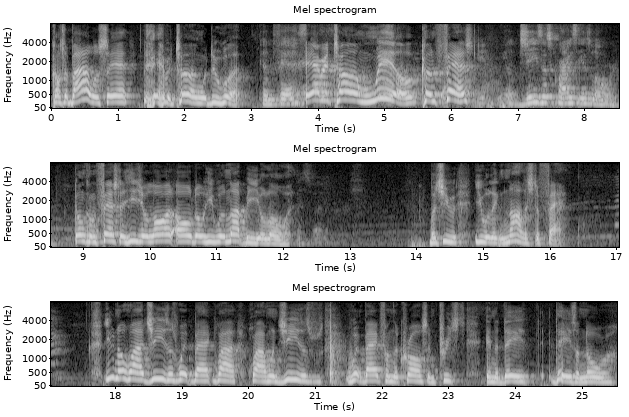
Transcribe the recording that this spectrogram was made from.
Because the Bible said that every tongue will do what? confess Every tongue will confess, that Jesus Christ is Lord. Gonna confess that he's your Lord, although he will not be your Lord. But you you will acknowledge the fact. You know why Jesus went back, why why when Jesus went back from the cross and preached in the day, days of Noah,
